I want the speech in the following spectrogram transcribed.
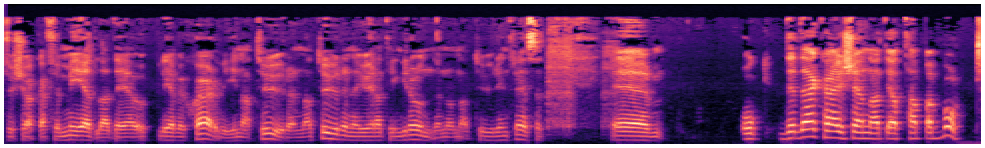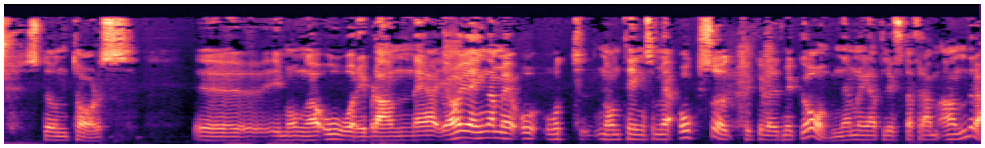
försöka förmedla det jag upplever själv i naturen. Naturen är ju hela tiden grunden och naturintresset. Eh, Och det där kan jag känna att jag tappar bort stundtals i många år ibland. Jag, jag har ju ägnat mig åt, åt någonting som jag också tycker väldigt mycket om, nämligen att lyfta fram andra.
